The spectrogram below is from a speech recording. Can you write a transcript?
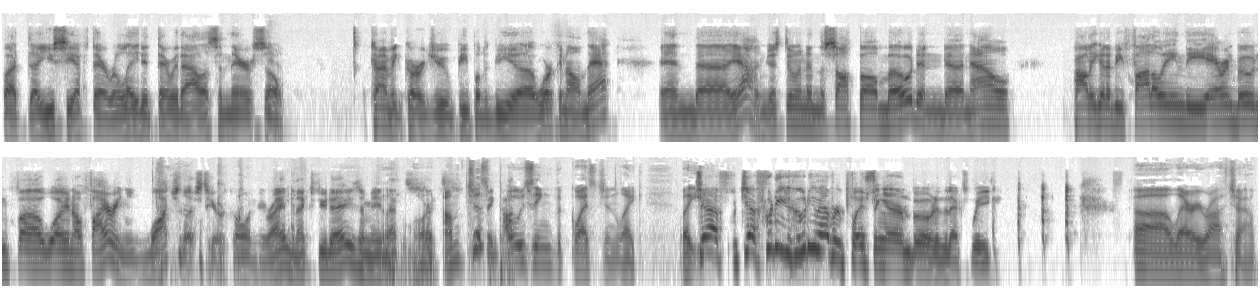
but uh, UCF there related there with Allison there. So Yeah. kind of encourage you people to be uh, working on that. And uh, yeah, I'm just doing it in the softball mode, and uh, now probably going to be following the Aaron Boone, uh, well, you know, firing watch list here going right in the next few days. I mean, Good that's, Lord. that's I'm just big- posing the question, like, like Jeff, Jeff, who do you who do you have replacing Aaron Boone in the next week? uh, Larry Rothschild.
